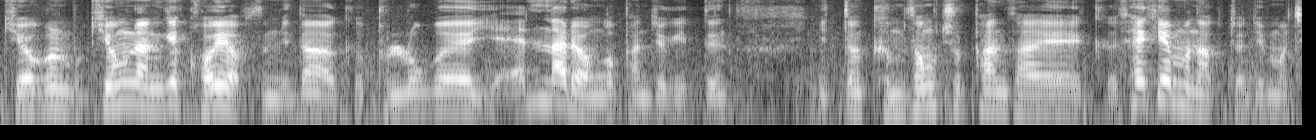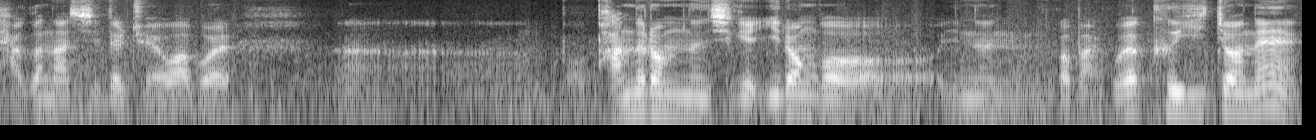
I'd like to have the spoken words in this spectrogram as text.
기억을 기억나는 게 거의 없습니다. 그 블로그에 옛날에 언급한 적이 있던 있던 금성 출판사의 그 세계문학전지 뭐 작은 아씨들 죄와 벌 어, 뭐 바늘 없는 시계 이런 거 있는 거 말고요. 그 이전에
